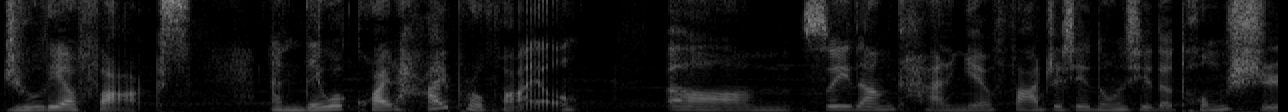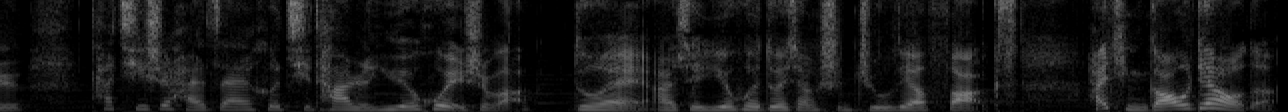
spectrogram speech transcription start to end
Julia Fox, and they were quite high profile. 嗯，所以当侃爷发这些东西的同时，他其实还在和其他人约会，是吧？对，而且约会对象是 Julia Fox，还挺高调的。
